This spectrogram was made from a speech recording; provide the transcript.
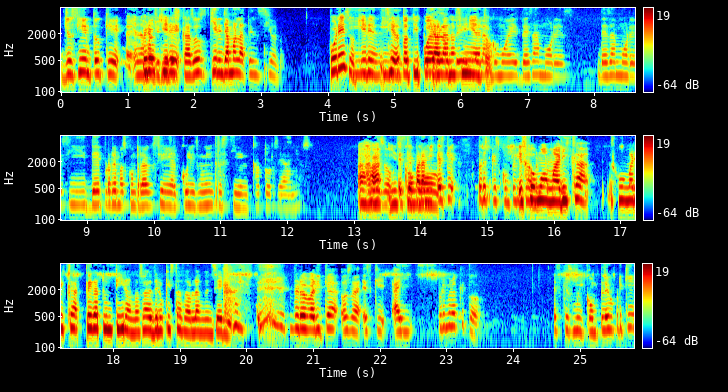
Yo siento que en la Pero mayoría de quiere- los casos quieren llamar la atención. Por eso Y- quieren y- cierto tipo y de reconocimiento. hablan como de desamores, desamores y de problemas con adicción y alcoholismo mientras tienen 14 años. Ajá, eso- y es, es, que para mí, como- es que, pero es que es complicado. Es como, marica, es como, marica, pégate un tiro, no sabes de lo que estás hablando en serio. Pero, marica, o sea, es que hay, primero que todo, es que es muy complejo porque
